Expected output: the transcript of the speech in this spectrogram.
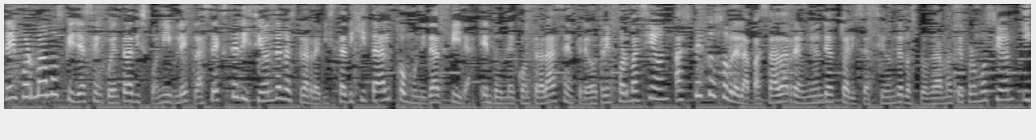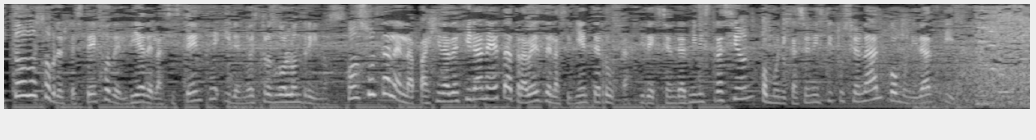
Te informamos que ya se encuentra disponible la sexta edición de nuestra revista digital Comunidad FIRA, en donde encontrarás, entre otra información, aspectos sobre la pasada reunión de actualización de los programas de promoción y todo sobre el festejo del Día del Asistente y de nuestros golondrinos. Consúltala en la página de Firanet a través de la siguiente ruta: Dirección de Administración, Comunicación Institucional, Comunidad FIRA.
